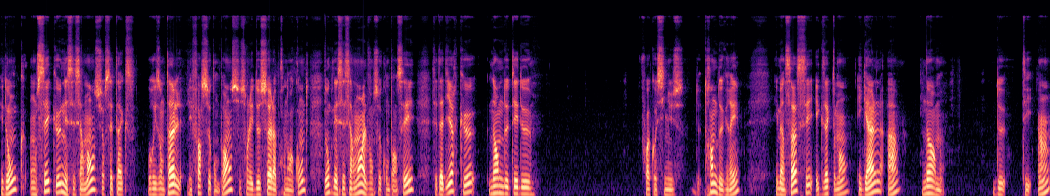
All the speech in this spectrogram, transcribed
Et donc, on sait que nécessairement, sur cet axe horizontal, les forces se compensent, ce sont les deux seules à prendre en compte, donc nécessairement elles vont se compenser, c'est-à-dire que norme de T2 fois cosinus de 30 degrés, et eh bien ça c'est exactement égal à norme de T1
